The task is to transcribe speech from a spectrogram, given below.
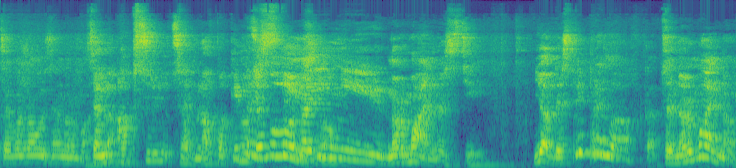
це вважалося нормально. Це абсолютно це навпаки. Ну, це було на рівні нормальності. Я де з-під прилавка. Це нормально.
